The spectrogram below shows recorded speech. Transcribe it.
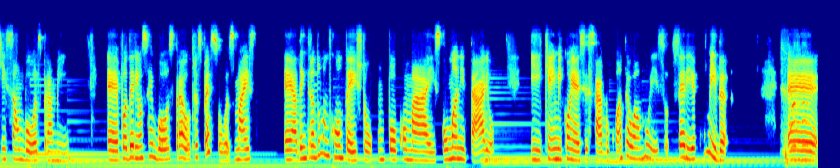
que são boas para mim é, poderiam ser boas para outras pessoas, mas é, adentrando num contexto um pouco mais humanitário, e quem me conhece sabe o quanto eu amo isso, seria comida. É,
